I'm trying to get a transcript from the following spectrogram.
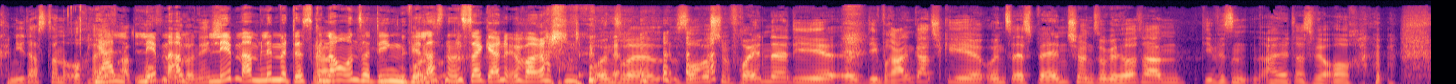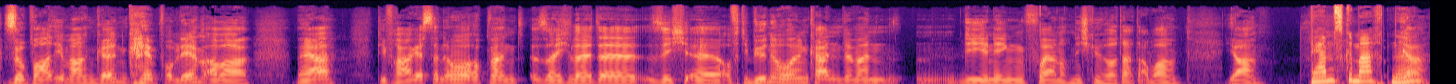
können die das dann auch live ja, leben am, oder nicht? Leben am Limit, das ist ja. genau unser Ding. Wir lassen uns da gerne überraschen. Unsere sorbischen Freunde, die äh, die Brankatschki uns als Band schon so gehört haben, die wissen halt, dass wir auch so Party machen können, kein Problem. Aber naja, die Frage ist dann immer, ob man solche Leute sich äh, auf die Bühne holen kann, wenn man diejenigen vorher noch nicht gehört hat. Aber ja. Wir haben es gemacht, ne? Ja,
